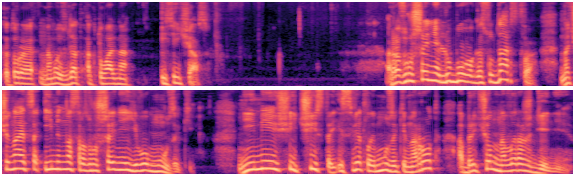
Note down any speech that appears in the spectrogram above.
которая, на мой взгляд, актуальна и сейчас – Разрушение любого государства начинается именно с разрушения его музыки. Не имеющий чистой и светлой музыки народ обречен на вырождение.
